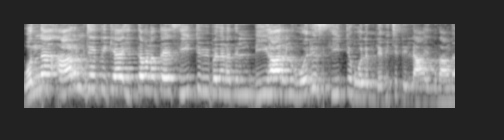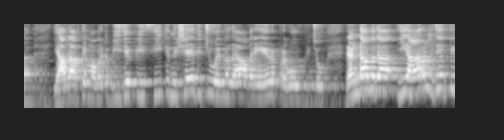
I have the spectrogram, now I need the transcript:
ഒന്ന് ആർ എൽ ജെ പിക്ക് ഇത്തവണത്തെ സീറ്റ് വിഭജനത്തിൽ ബീഹാറിൽ ഒരു സീറ്റ് പോലും ലഭിച്ചിട്ടില്ല എന്നതാണ് യാഥാർത്ഥ്യം. അവർക്ക് ബി ജെ പി സീറ്റ് നിഷേധിച്ചു എന്നത് അവരെ ഏറെ പ്രകോപിപ്പിച്ചു. രണ്ടാമത് ഈ ആർ എൽ ജെ പി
